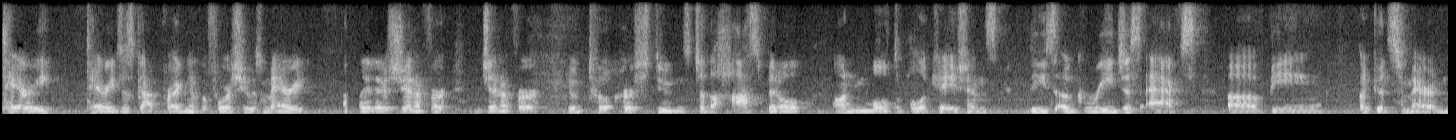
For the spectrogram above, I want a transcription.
Teri, Teri just got pregnant before she was married. Finally, there's Jennifer. Jennifer, who took her students to the hospital on multiple occasions, these egregious acts of being a good Samaritan.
